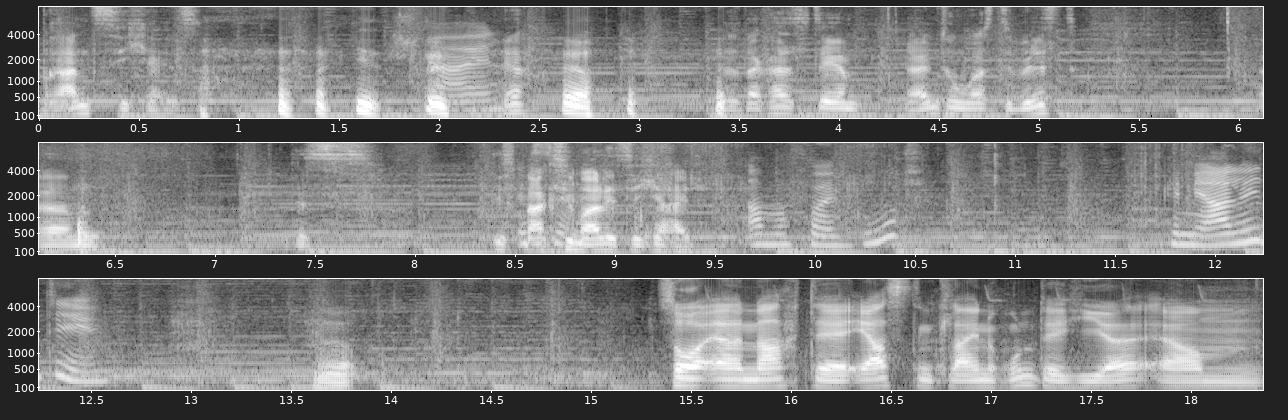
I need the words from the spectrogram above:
Brandsicher ist. Nein. Ja. ja. Also da kannst du reintun, was du willst. Ähm, das ist maximale Sicherheit. Aber voll gut. Geniale Idee. Ja. So, äh, nach der ersten kleinen Runde hier ähm,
